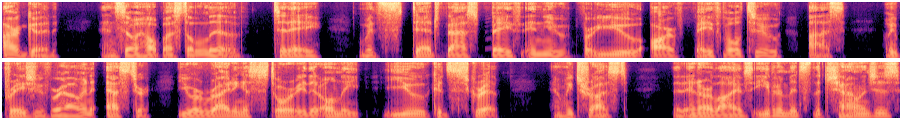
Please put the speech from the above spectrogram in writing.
our good. And so help us to live today with steadfast faith in you, for you are faithful to us. We praise you for how in Esther, you are writing a story that only you could script. And we trust that in our lives, even amidst the challenges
